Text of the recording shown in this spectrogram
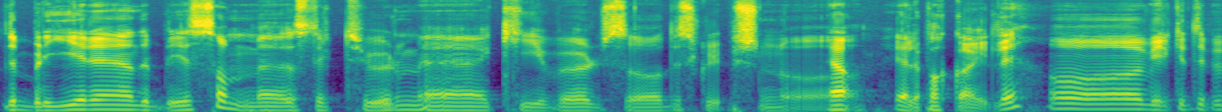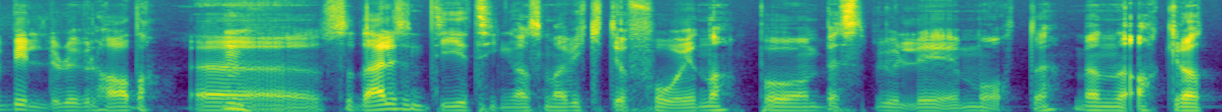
Det blir, eh, det blir samme struktur med keywords og description og Ja. hele pakka, egentlig. Og hvilke type bilder du vil ha, da. Mm. Eh, Så det er liksom de tinga som er viktig å få inn da, på en best mulig måte. Men akkurat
